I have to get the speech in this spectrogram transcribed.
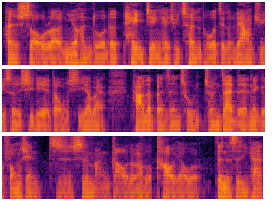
很熟了，你有很多的配件可以去衬托这个亮橘色系列的东西，要不然它的本身存存在的那个风险值是蛮高的。我想说靠腰，真的是你看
